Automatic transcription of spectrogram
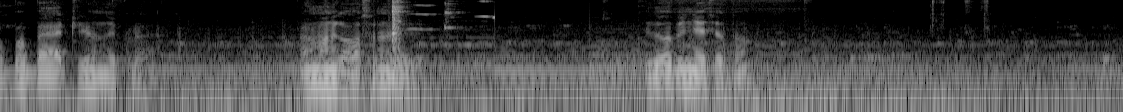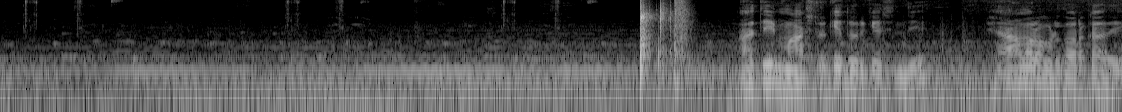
అబ్బా బ్యాటరీ ఉంది ఇక్కడ. కానీ మనకు అవసరం లేదు. ఇది ఓపెన్ చేసేద్దాం. అది మాస్టర్కి దొరికేసింది. హ్యామర్ ఒకటి దొరకాలి.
